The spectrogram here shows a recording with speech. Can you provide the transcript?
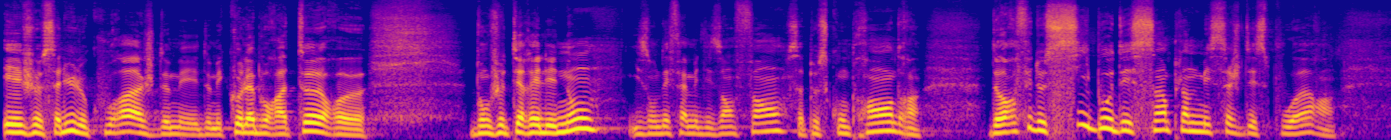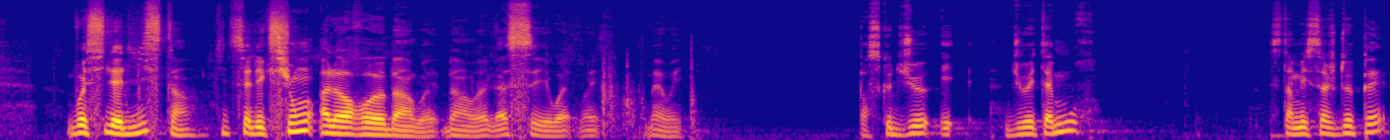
Et je salue le courage de mes, de mes collaborateurs euh, dont je tairai les noms. Ils ont des femmes et des enfants, ça peut se comprendre. D'avoir fait de si beaux dessins, plein de messages d'espoir. Voici la liste, petite sélection. Alors, euh, ben ouais, ben ouais, là c'est, ouais, ouais, ben oui. Parce que Dieu est, Dieu est amour. C'est un message de paix.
